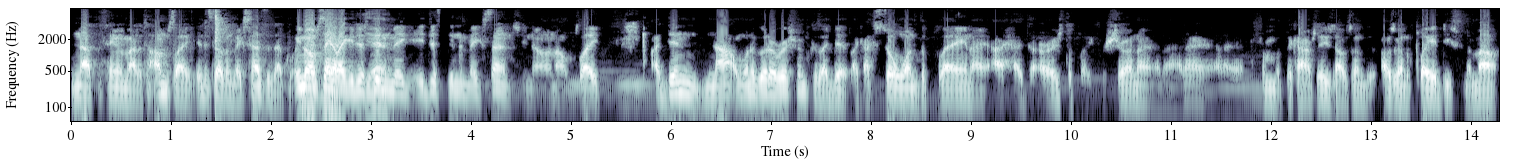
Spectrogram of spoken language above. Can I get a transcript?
not the same amount of time. I'm just like, it just doesn't make sense at that point. You know what I'm saying? Like it just yeah. didn't make it just didn't make sense, you know. And I was like, I didn't not want to go to Richmond because I did. Like I still wanted to play, and I, I had the urge to play for sure. And I, and I, and I from the conversations, I was going to I was going to play a decent amount,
